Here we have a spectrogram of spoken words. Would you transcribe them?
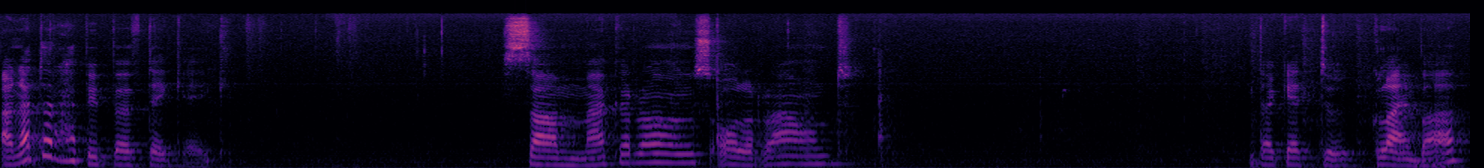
another happy birthday cake. Some macarons all around that get to climb up.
